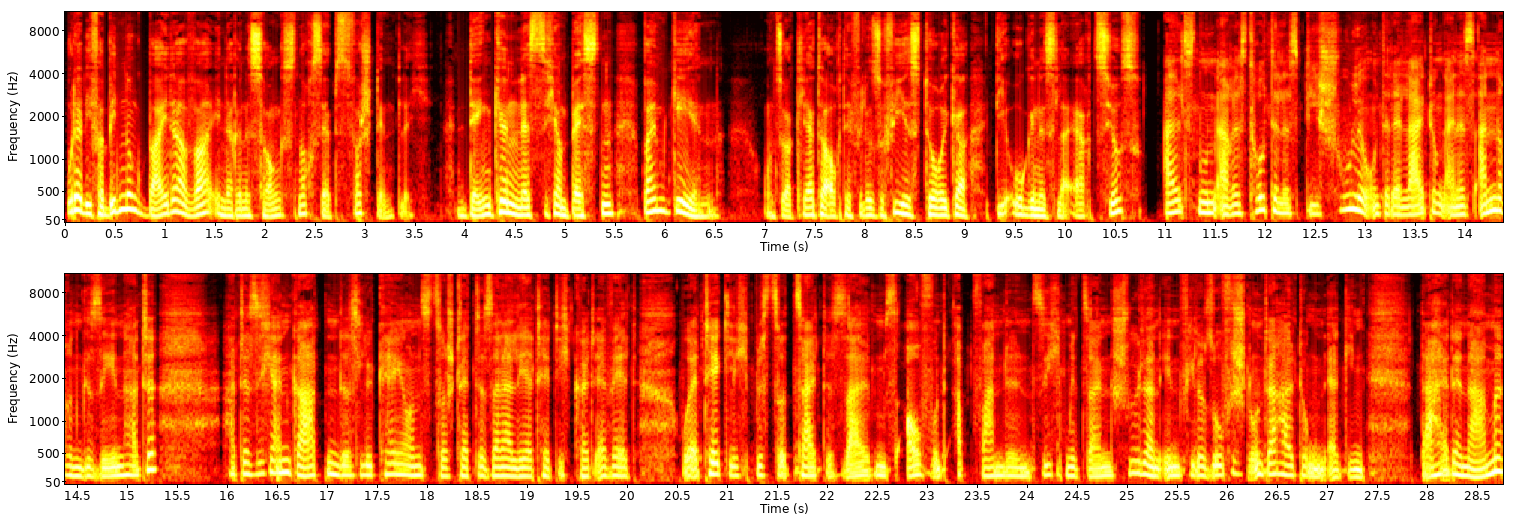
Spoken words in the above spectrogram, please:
oder die Verbindung beider war in der Renaissance noch selbstverständlich. Denken lässt sich am besten beim Gehen und so erklärte auch der Philosophiehistoriker Diogenes Laertius, als nun Aristoteles die Schule unter der Leitung eines anderen gesehen hatte, hat er sich einen Garten des Lykeions zur Stätte seiner Lehrtätigkeit erwählt, wo er täglich bis zur Zeit des Salbens auf und abwandelnd sich mit seinen Schülern in philosophischen Unterhaltungen erging. Daher der Name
